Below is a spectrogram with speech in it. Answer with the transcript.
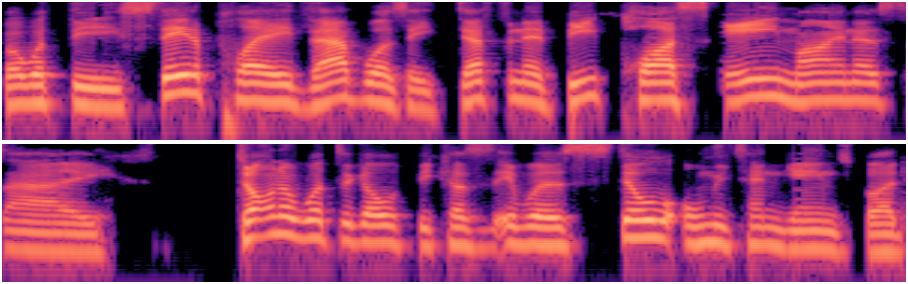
But with the state of play, that was a definite B plus, A minus. I don't know what to go with because it was still only 10 games, but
